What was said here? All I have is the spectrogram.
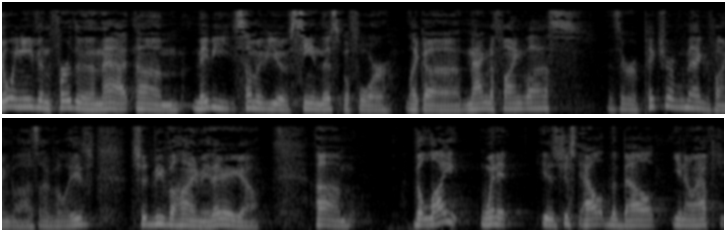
going even further than that, um, maybe some of you have seen this before, like a magnifying glass. Is there a picture of a magnifying glass? I believe should be behind me. There you go. Um, the light when it is just out and about, you know, after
